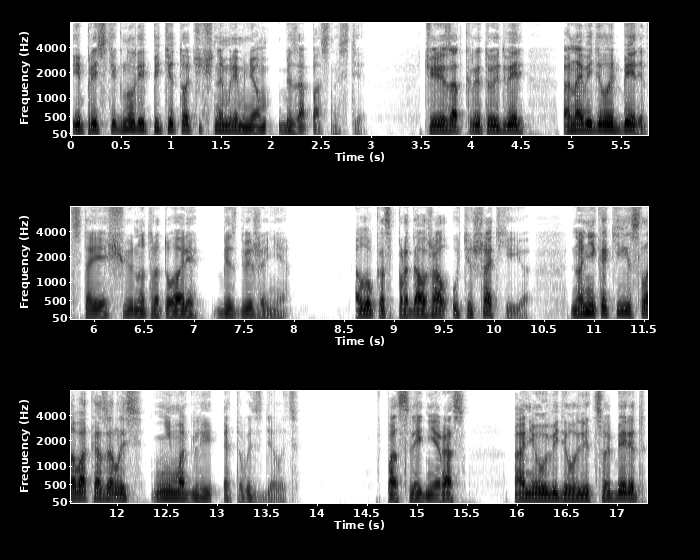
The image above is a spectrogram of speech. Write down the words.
и пристегнули пятиточечным ремнем безопасности. Через открытую дверь она видела берет, стоящую на тротуаре без движения. Лукас продолжал утешать ее, но никакие слова, казалось, не могли этого сделать. В последний раз Аня увидела лицо Берет,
